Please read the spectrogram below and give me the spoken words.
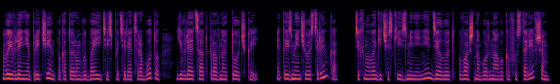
Выявление причин, по которым вы боитесь потерять работу, является отправной точкой. Это изменчивость рынка? Технологические изменения делают ваш набор навыков устаревшим?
